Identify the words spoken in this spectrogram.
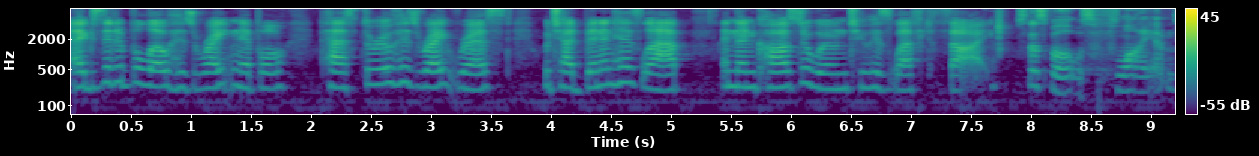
exited below his right nipple, passed through his right wrist, which had been in his lap, and then caused a wound to his left thigh. So this bullet was flying.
